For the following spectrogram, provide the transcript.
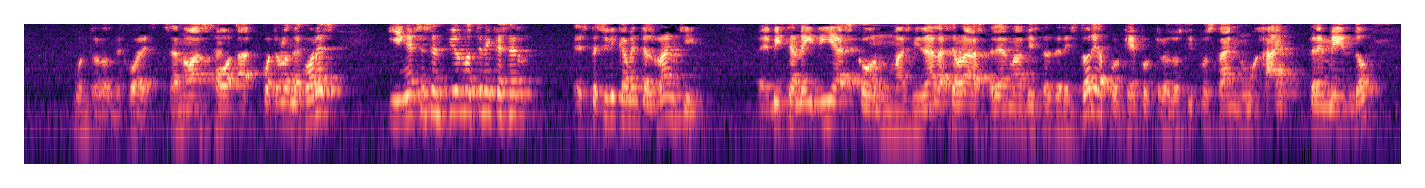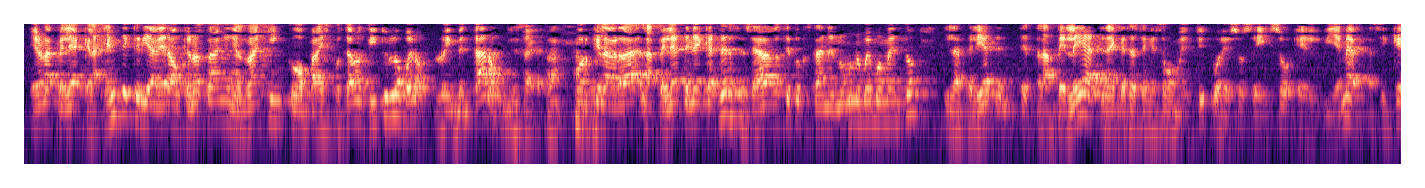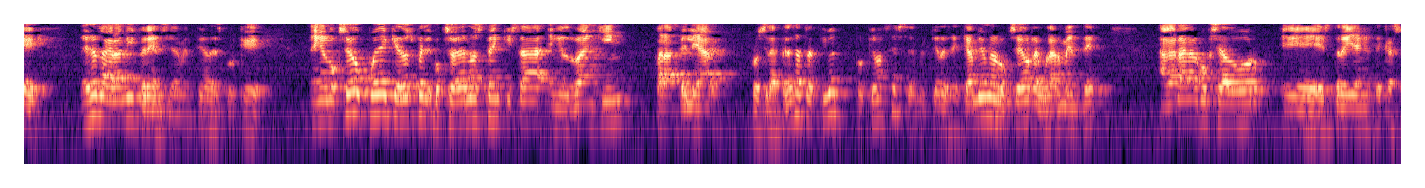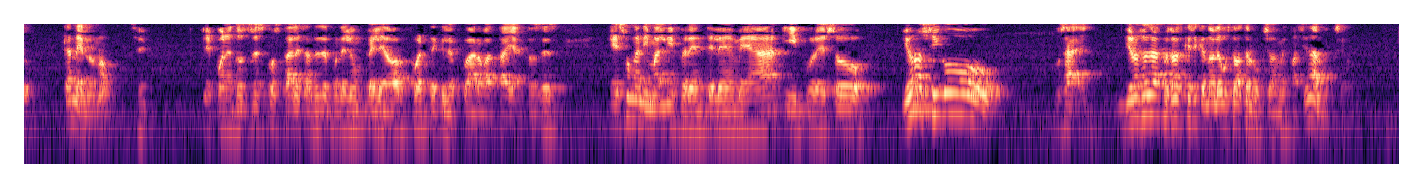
contra los mejores. O sea, no vas contra los mejores y en ese sentido no tiene que ser específicamente el ranking. Eh, viste a Nate Díaz con Masvidal hacer una de las peleas más vistas de la historia. ¿Por qué? Porque los dos tipos están en un hype tremendo. Era una pelea que la gente quería ver, aunque no estaban en el ranking como para disputar un título. Bueno, lo inventaron. Exacto. Porque la verdad, la pelea tenía que hacerse. O sea, eran dos tipos que estaban en un buen momento y la pelea, la pelea tenía que hacerse en ese momento y por eso se hizo el BMF. Así que esa es la gran diferencia, ¿me entiendes? Porque en el boxeo puede que dos boxeadores no estén quizá en el ranking para pelear, pero si la pelea es atractiva, ¿por qué no hacerse? ¿Me entiendes? En cambio, en el boxeo regularmente agarran al boxeador eh, estrella, en este caso Canelo, ¿no? Sí. Le ponen dos, tres costales antes de ponerle un peleador fuerte que le pueda dar batalla. Entonces, es un animal diferente el MMA y por eso yo no sigo, o sea, yo no soy de las personas que dicen que no le gusta más el boxeo, me fascina el boxeo.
